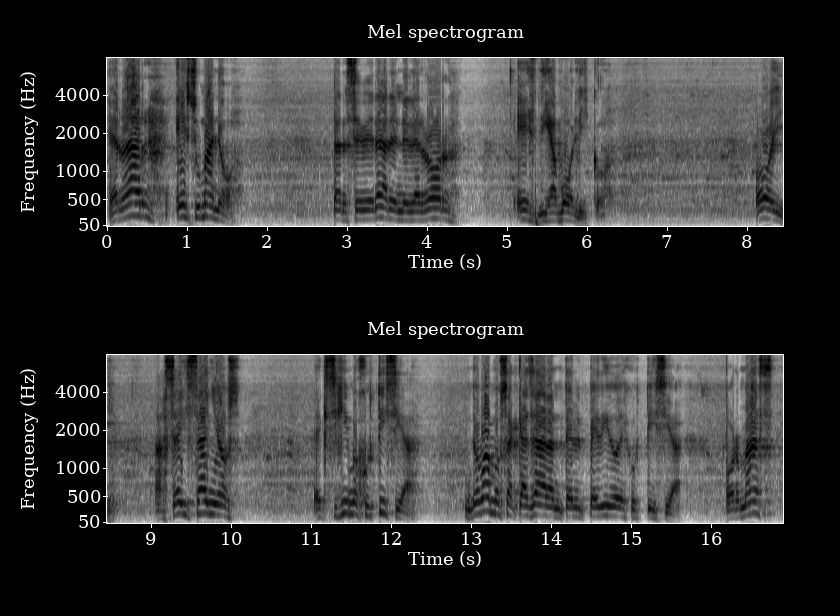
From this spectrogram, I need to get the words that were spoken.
errar es humano, perseverar en el error es diabólico. Hoy, a seis años, exigimos justicia no vamos a callar ante el pedido de justicia, por más que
